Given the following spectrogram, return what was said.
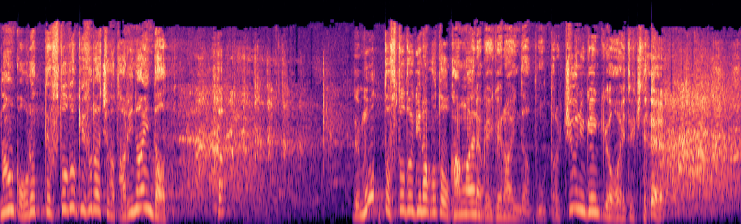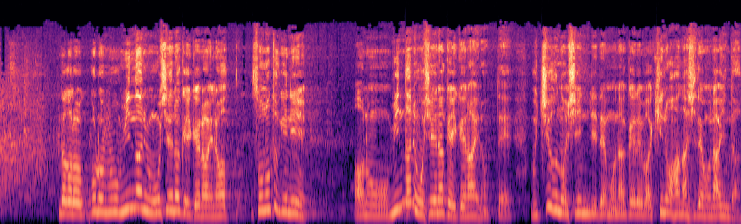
う。なんか俺って不届き不らちが足りないんだ。で、もっと不届きなことを考えなきゃいけないんだと思ったら急に元気が湧いてきて。だからこれもうみんなにも教えなきゃいけないなって。その時に、あの、みんなに教えなきゃいけないのって、宇宙の真理でもなければ木の話でもないんだ。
